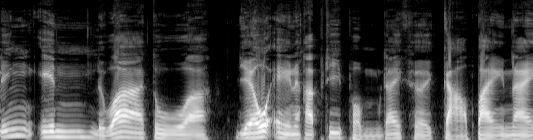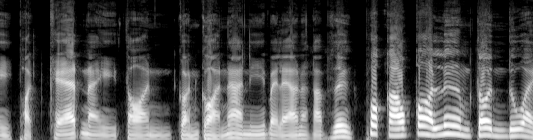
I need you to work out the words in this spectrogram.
LinkedIn หรือว่าตัว Yelp เองนะครับ ที่ผมได้เคยกล่าวไปในพอดแคสต์ในตอนก่อนๆหน้านี้ไปแล้วนะครับ ซึ่งพวกเขาก็เริ่มต้นด้วย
